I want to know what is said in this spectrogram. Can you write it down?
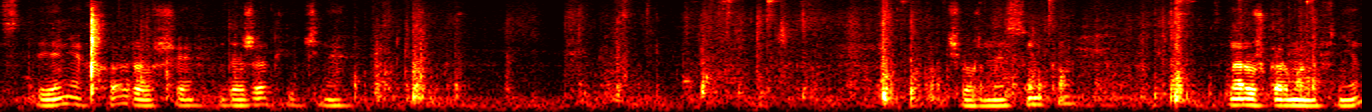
Состояние хорошее, даже отличное. Черная сумка. Снаружи карманов нет.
